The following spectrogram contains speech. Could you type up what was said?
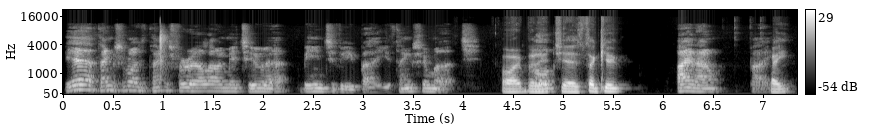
Yeah. Thanks so much. Thanks for allowing me to uh, be interviewed by you. Thanks so much. All right, brilliant. Well- Cheers. Thank you. Bye now. Bye. Bye.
